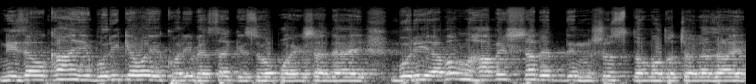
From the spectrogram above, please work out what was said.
নিজেও খাই, বুড়িকে ওই খড়ি বেচা কিছু পয়সা দেয়। বুড়ি এবং হাবের সাহেবের দিন সুস্থ মতো চলে যায়।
